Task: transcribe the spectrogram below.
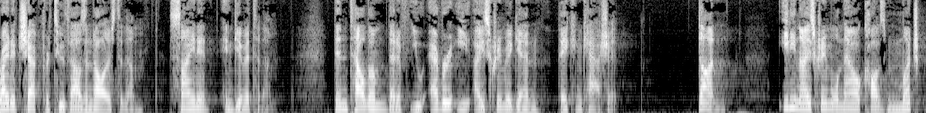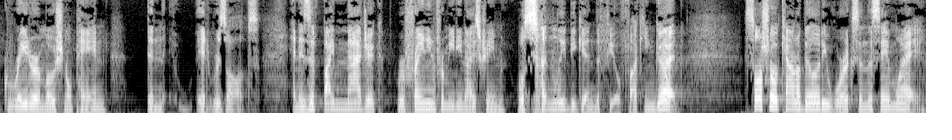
write a check for $2,000 to them, sign it, and give it to them. Then tell them that if you ever eat ice cream again, they can cash it. Done. Eating ice cream will now cause much greater emotional pain than it resolves. And as if by magic, refraining from eating ice cream will suddenly begin to feel fucking good. Social accountability works in the same way.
